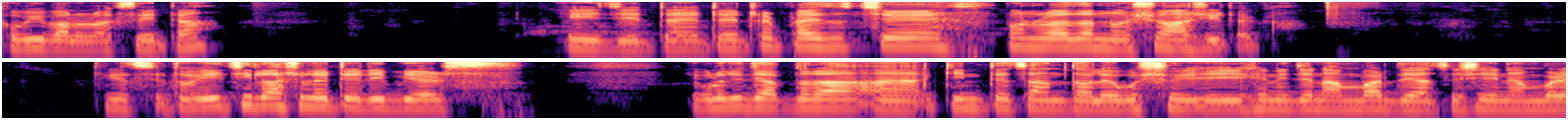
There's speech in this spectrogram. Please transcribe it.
খুবই ভালো লাগছে, এটা। এই যে এটা এটা, এটার প্রাইস হচ্ছে পনেরো হাজার নশো আশি টাকা। ঠিক আছে? তো এই ছিল আসলে টেডি বিয়ার্স এগুলো যদি আপনারা কিনতে চান, তাহলে অবশ্যই এইখানে যে নাম্বার দেওয়া আছে, সেই নাম্বারে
